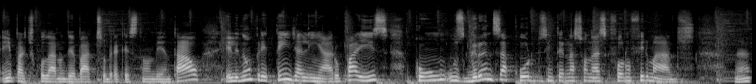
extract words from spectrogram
em particular no debate sobre a questão ambiental, ele não pretende alinhar o país com os grandes acordos internacionais que foram firmados, né?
